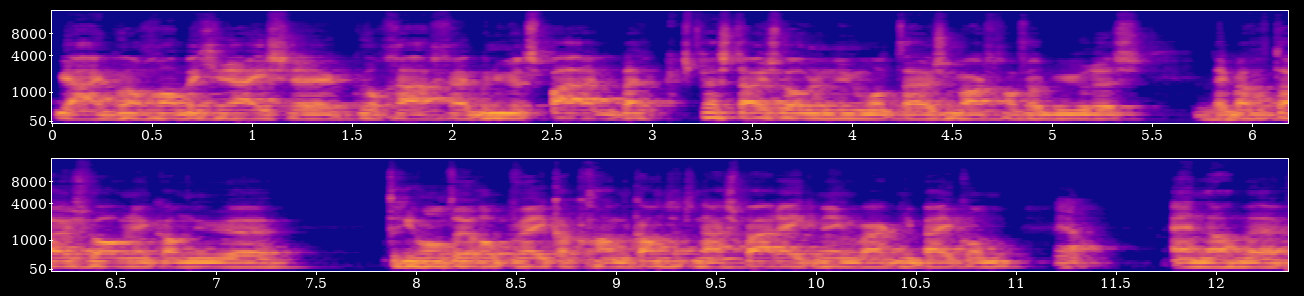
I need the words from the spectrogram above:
Ja, ik wil gewoon een beetje reizen. Ik wil graag, ik ben nu het sparen, ik blijf expres thuis wonen nu, omdat de huizenmarkt gewoon zo duur is. Ik blijf wel thuis wonen. Ik kan nu eh 300 euro per week kan ik gewoon aan de kant zetten naar een spaarrekening waar ik niet bij kom. Ja. En dan eh,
